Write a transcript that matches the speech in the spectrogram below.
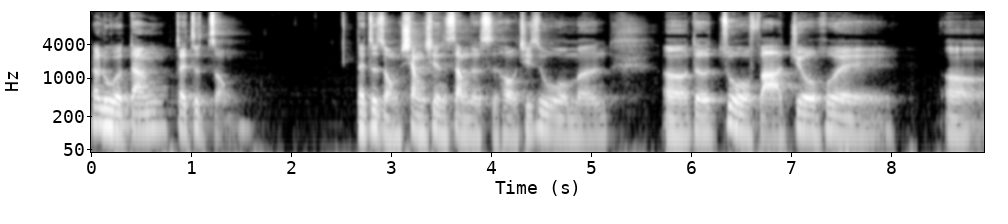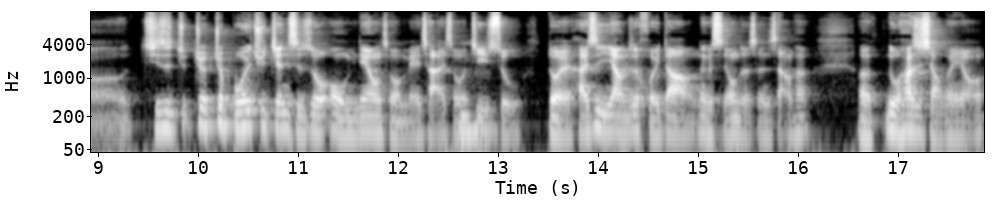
那如果当在这种在这种象限上的时候，其实我们呃的做法就会呃，其实就就就不会去坚持说哦，我们一定要用什么媒材、什么技术，嗯、对，还是一样，就是回到那个使用者身上。他呃，如果他是小朋友。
